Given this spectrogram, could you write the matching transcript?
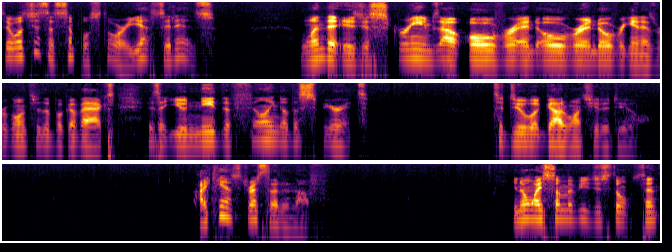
So, well, it's just a simple story. Yes, it is. One that is just screams out over and over and over again as we're going through the book of Acts is that you need the filling of the Spirit to do what God wants you to do. I can't stress that enough. You know why some of you just don't sense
